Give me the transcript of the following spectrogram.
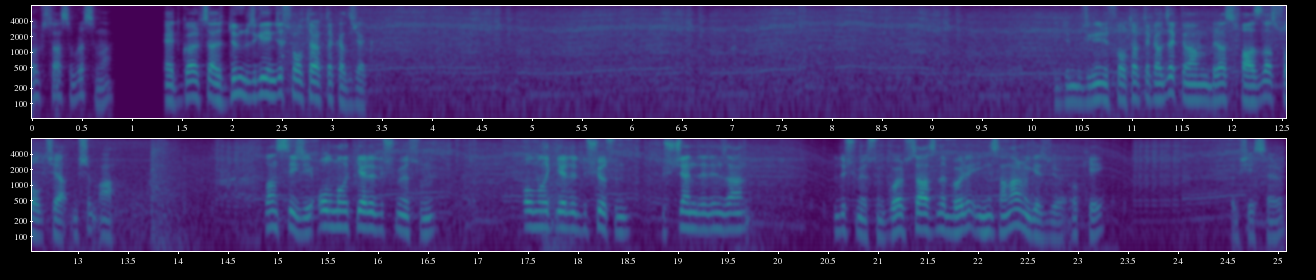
Golf sahası burası mı? Evet golf sahası dümdüz gidince sol tarafta kalacak. Dümdüz gidince sol tarafta kalacak da ben biraz fazla sol şey yapmışım. Ah. Lan CG olmalık yerde düşmüyorsun. Olmalık yerde düşüyorsun. Düşeceksin dediğin zaman düşmüyorsun. Golf sahasında böyle insanlar mı geziyor? Okey. Bir şey sanırım.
